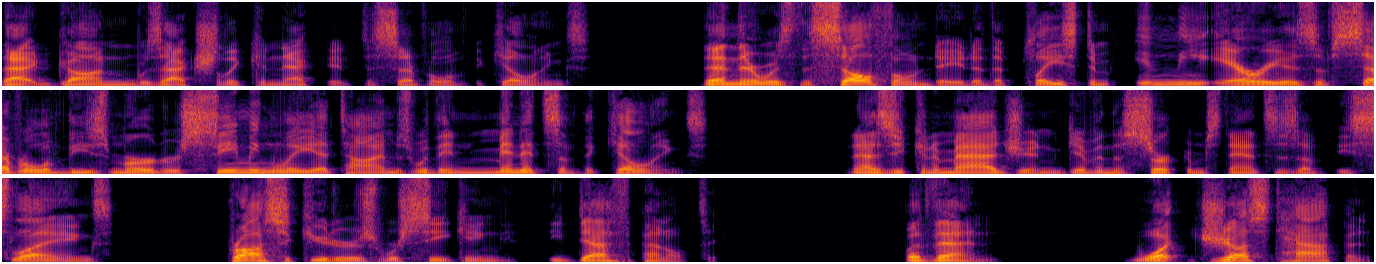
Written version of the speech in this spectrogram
that gun was actually connected to several of the killings. Then there was the cell phone data that placed him in the areas of several of these murders, seemingly at times within minutes of the killings. And as you can imagine, given the circumstances of these slayings, prosecutors were seeking the death penalty. But then, what just happened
